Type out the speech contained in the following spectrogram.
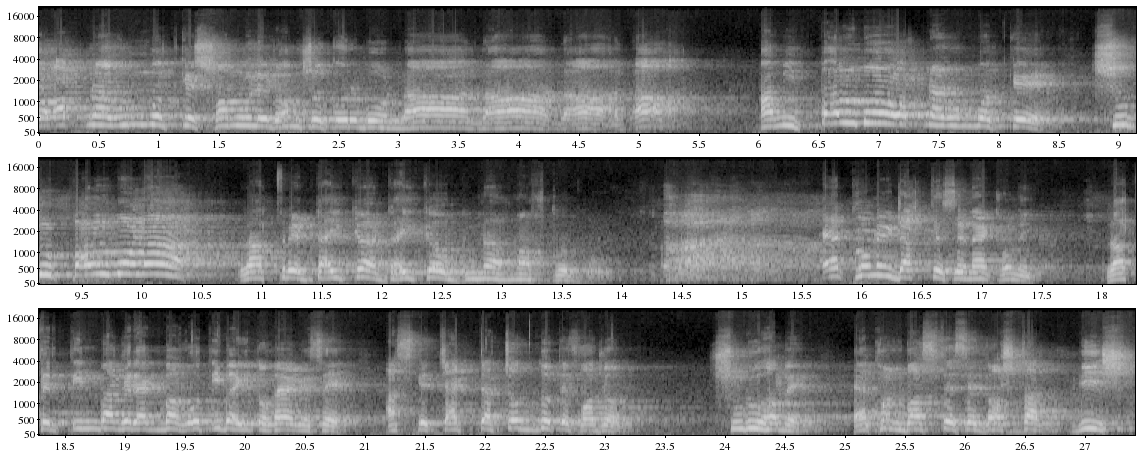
আপনার উন্মতকে সমূলে ধ্বংস করব। না না না না। আমি পালবো আপনার উন্মতকে শুধু পালবো না, রাত্রে ডাইকা, ডাইকাও গুনা মাফ করব। এখনই ডাকতেছেন, এখনই। রাতের তিন ভাগের এক ভাগ অতিবাহিত হয়ে গেছে। আজকে চারটা, চোদ্দতে ফজর। শুরু হবে। এখন বাঁচতেছে দশটা বিশ।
